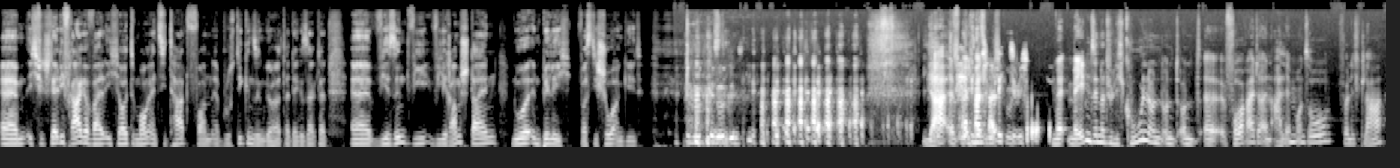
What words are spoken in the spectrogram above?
Ähm, ich stelle die Frage, weil ich heute Morgen ein Zitat von äh, Bruce Dickinson gehört habe, der gesagt hat, äh, wir sind wie, wie Rammstein, nur in billig, was die Show angeht. nur günstig. ja, äh, ich meine, Maiden sind natürlich cool und, und, und äh, Vorreiter in allem und so, völlig klar.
